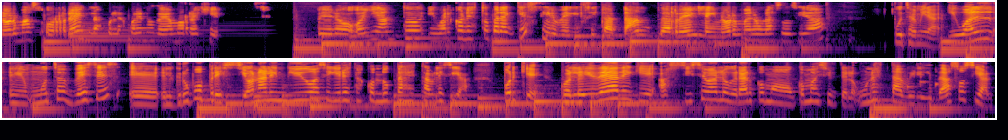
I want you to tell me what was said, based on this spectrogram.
normas o reglas por las cuales nos debemos regir. Pero oye, Anto, igual con esto, ¿para qué sirve que exista tanta regla y norma en una sociedad? Pucha, mira, igual eh, muchas veces eh, el grupo presiona al individuo a seguir estas conductas establecidas. ¿Por qué? Por la idea de que así se va a lograr, como, ¿cómo decírtelo? Una estabilidad social,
